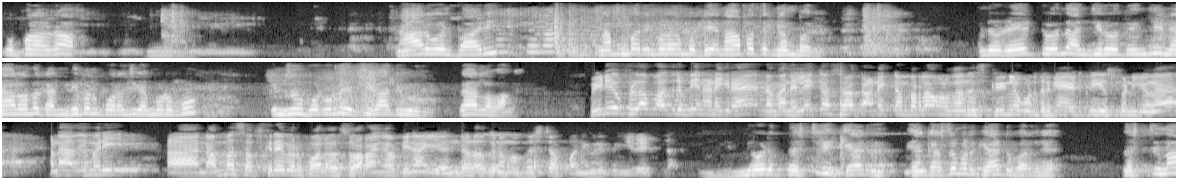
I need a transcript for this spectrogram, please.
சூப்பராக இருக்கா? நார்வல் பாடி நம்பர் எங்கூட நம்பர் நாற்பத்தெட்டு நம்பர் அந்த ரேட்டு வந்து அஞ்சு இருபத்தஞ்சி நேரம் தான் கண்டிப்பாக குறைஞ்சி கம்மி கொடுப்போம் இன்சூரன்ஸ் போட்டு கொடுத்து எஃப்சி காட்டி கொடுக்கும். நேரில் வாங்க. வீடியோ ஃபுல்லாக பார்த்துருப்பேன்னு நினைக்கிறேன். நம்ம நிலைக்காசரோ கான்டாக்ட் நம்பர்லாம் உங்களுக்கு வந்து ஸ்க்ரீனில் கொடுத்துருக்கேன். எடுத்து யூஸ் பண்ணிக்கோங்க. ஆனால் அதே மாதிரி நம்ம சப்ஸ்கிரைபர் ஃபாலோவர்ஸ் வராங்க அப்படின்னா எந்த அளவுக்கு நம்ம பெஸ்ட்டாக பண்ணி கொடுப்பீங்க ரேட்டில் என்னோட பெஸ்ட்டு கேட்டு என் கஸ்டமர் கேட்டு பாருங்க. பெஸ்ட்டுனா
